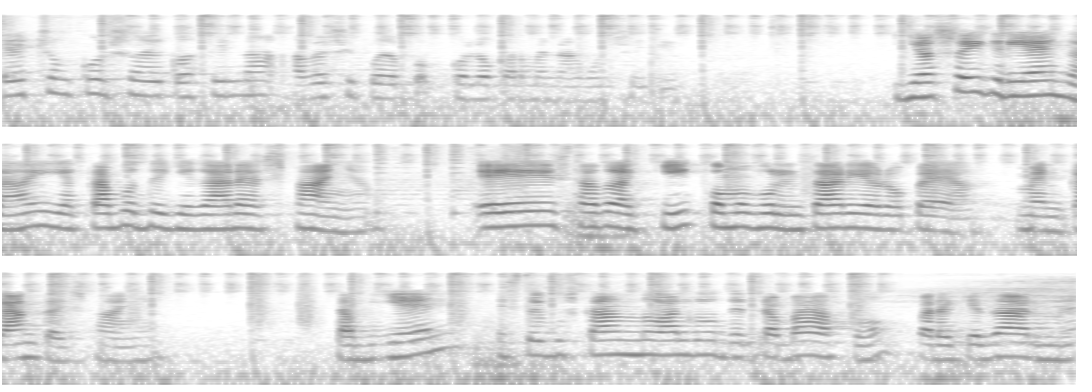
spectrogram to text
He hecho un curso de cocina a ver si puedo colocarme en algún sitio. Yo soy griega y acabo de llegar a España. He estado aquí como voluntaria europea. Me encanta España. También estoy buscando algo de trabajo para quedarme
